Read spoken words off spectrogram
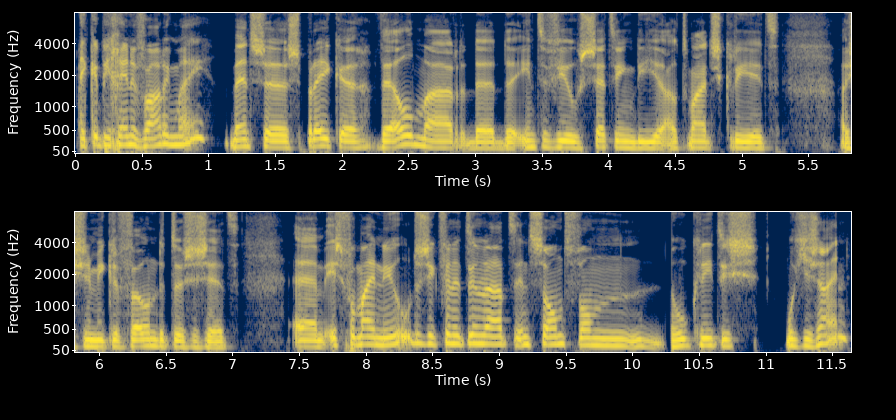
ik heb hier geen ervaring mee. Mensen spreken wel, maar de, de interview setting die je automatisch creëert als je een microfoon ertussen zet, ehm, is voor mij nieuw. Dus ik vind het inderdaad interessant van hoe kritisch moet je zijn.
